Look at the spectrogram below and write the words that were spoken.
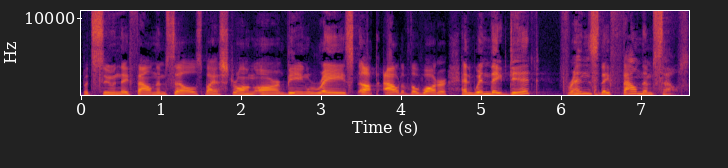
But soon they found themselves by a strong arm being raised up out of the water. And when they did, friends, they found themselves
